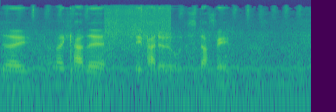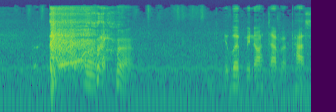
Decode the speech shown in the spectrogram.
so I like how they they've had all the stuff in. it would be nice to have a past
